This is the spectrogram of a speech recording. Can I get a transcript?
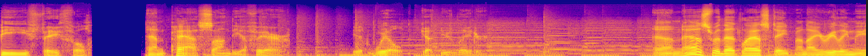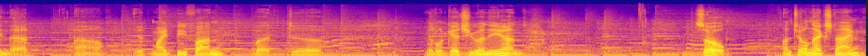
be faithful and pass on the affair. It will get you later. And as for that last statement, I really mean that. Uh, it might be fun, but uh, it'll get you in the end. So, until next time,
